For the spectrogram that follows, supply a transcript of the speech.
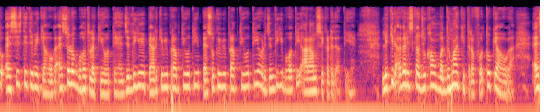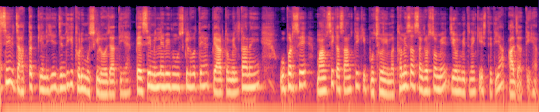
तो ऐसी स्थिति में क्या होगा? ऐसे लोग बहुत लकी होते हैं। ज़िंदगी में प्यार की भी प्राप्ति होती है, पैसों की भी प्राप्ति होती है और ज़िंदगी बहुत ही आराम से कट जाती है। लेकिन अगर इसका झुकाव मध्यमा की तरफ़ हो तो क्या होगा? ऐसे जातक के लिए ज़िंदगी थोड़ी मुश्किल हो जाती है। पैसे मिलने में भी मुश्किल होते हैं, प्यार तो मिलता नहीं। ऊपर से मानसिक अशांति की पूछो ही मत। हमेशा संघर्षों में जीवन बीतने की स्थितियाँ आ जाती हैं।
